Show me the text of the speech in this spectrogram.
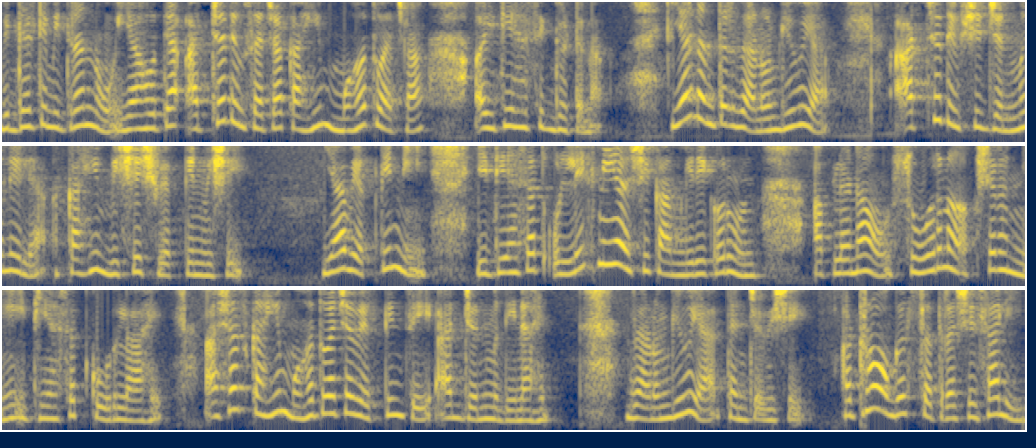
विद्यार्थी मित्रांनो या होत्या आजच्या दिवसाच्या काही महत्त्वाच्या ऐतिहासिक घटना. यानंतर जाणून घेऊया आजच्या दिवशी जन्मलेल्या काही विशेष व्यक्तींविषयी. या व्यक्तींनी इतिहासात उल्लेखनीय अशी कामगिरी करून आपलं नाव सुवर्ण अक्षरांनी इतिहासात कोरलं आहे. अशाच काही महत्त्वाच्या व्यक्तींचे आज जन्मदिन आहेत. जाणून घेऊया त्यांच्याविषयी. अठरा ऑगस्ट सतराशे साली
